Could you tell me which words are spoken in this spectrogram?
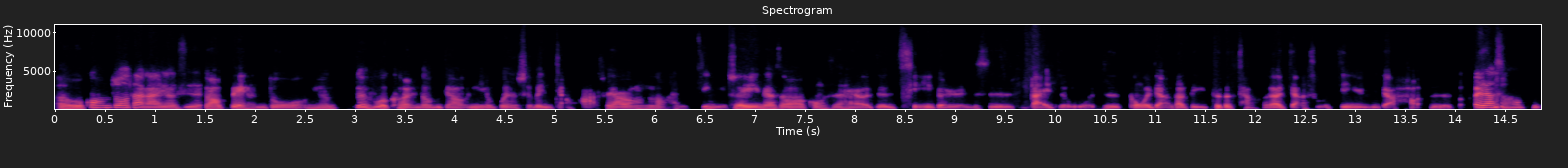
呃，我工作大概就是都要背很多，因为对付的客人都比较，你也不能随便讲话，所以要用那种很近。所以那时候公司还有就是请一个人，就是带着我，就是跟我讲到底这个场合要讲什么敬语比较好的那种。而那时候不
